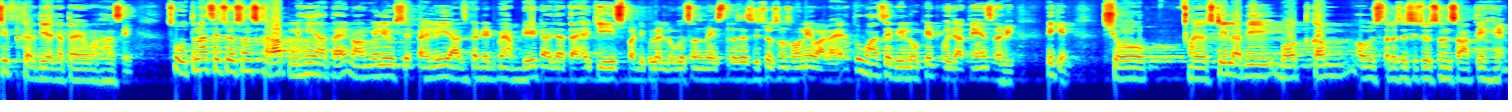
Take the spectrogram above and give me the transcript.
शिफ्ट कर दिया जाता है वहाँ से। सो so, उतना सिचुएशंस खराब नहीं आता है। नॉर्मली उससे पहले ही आज का डेट में अपडेट आ जाता है कि इस पर्टिकुलर लोकेशन में इस तरह से सिचुएशन होने वाला है तो वहाँ से रिलोकेट हो जाते हैं सभी। ठीक है? सो स्टिल अभी बहुत कम उस तरह से सिचुएशंस आते हैं।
